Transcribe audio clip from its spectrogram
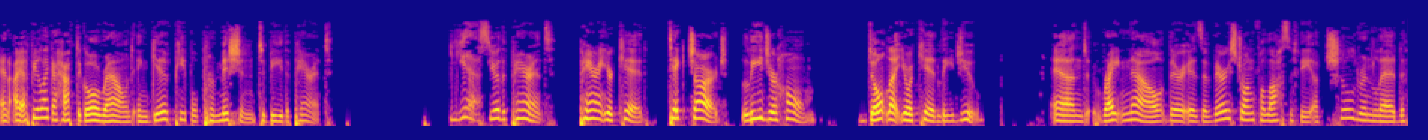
And I feel like I have to go around and give people permission to be the parent. Yes, you're the parent. Parent your kid. Take charge. Lead your home. Don't let your kid lead you. And right now, there is a very strong philosophy of children led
